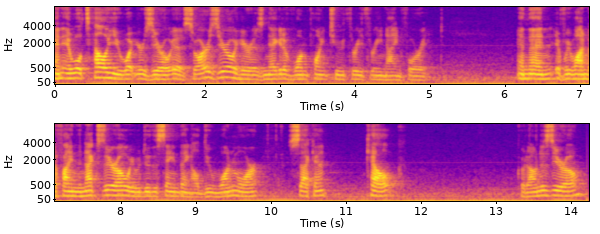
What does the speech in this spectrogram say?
and it will tell you what your zero is. So our zero here is negative 1.233948. And then if we wanted to find the next zero, we would do the same thing. I'll do one more. Second, calc, go down to zero,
